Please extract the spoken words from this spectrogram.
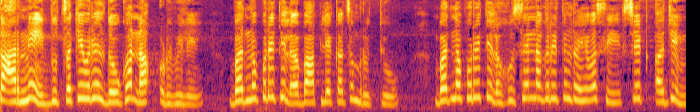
कारने दुचाकीवरील दोघांना उडविले. बदनापूर येथील बाप लेकाचा मृत्यू. बदनापूर येथील हुसेन नगर येथील रहिवासी शेख अजिम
